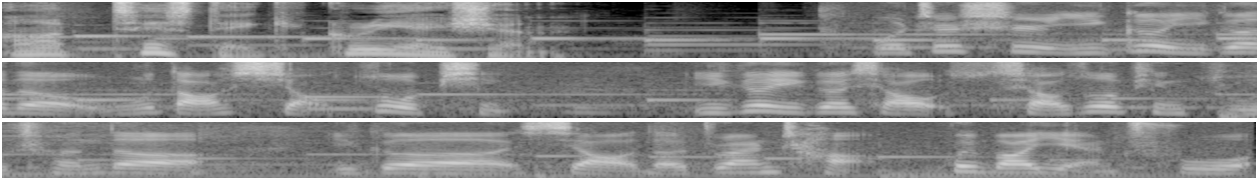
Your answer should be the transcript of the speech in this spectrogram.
artistic creation. 我这是一个一个的舞蹈小作品，一个一个小小作品组成的 一个小的专场汇报演出。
